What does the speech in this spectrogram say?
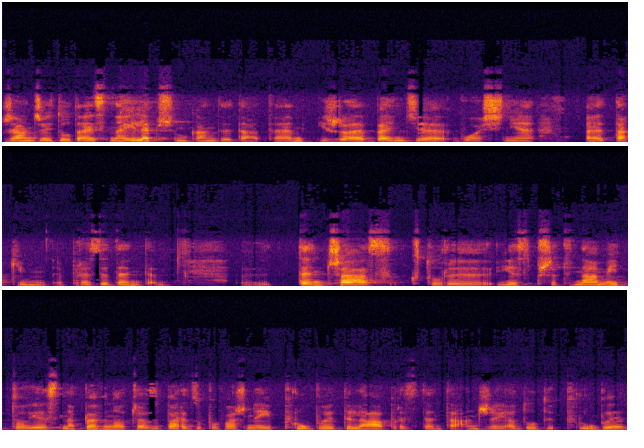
że Andrzej Duda jest najlepszym kandydatem i że będzie właśnie e, takim prezydentem. Ten czas, który jest przed nami, to jest na pewno czas bardzo poważnej próby dla prezydenta Andrzeja Dudy. Próby,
